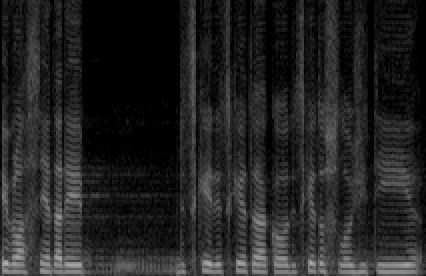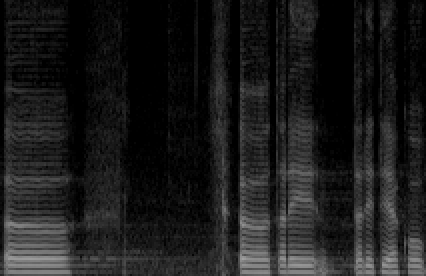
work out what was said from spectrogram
i vlastně tady vždycky, vždycky, je, to jako, vždycky je to složitý. Uh, uh, tady tady ty jako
